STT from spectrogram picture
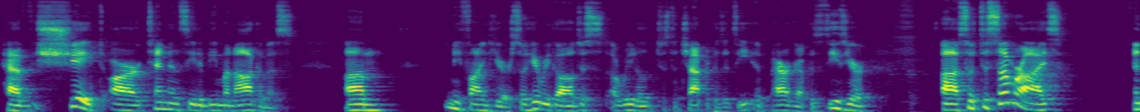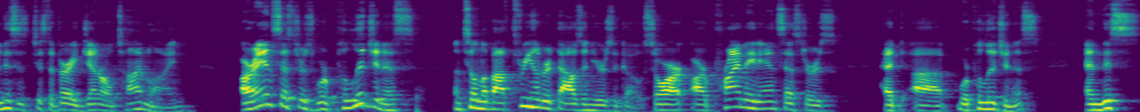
have shaped our tendency to be monogamous. Um, let me find here. So here we go. I'll just I'll read a, just a chapter because it's e- a paragraph because it's easier. Uh, so to summarize, and this is just a very general timeline, our ancestors were polygynous until about 300,000 years ago. So our, our primate ancestors had uh, were polygynous, and this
